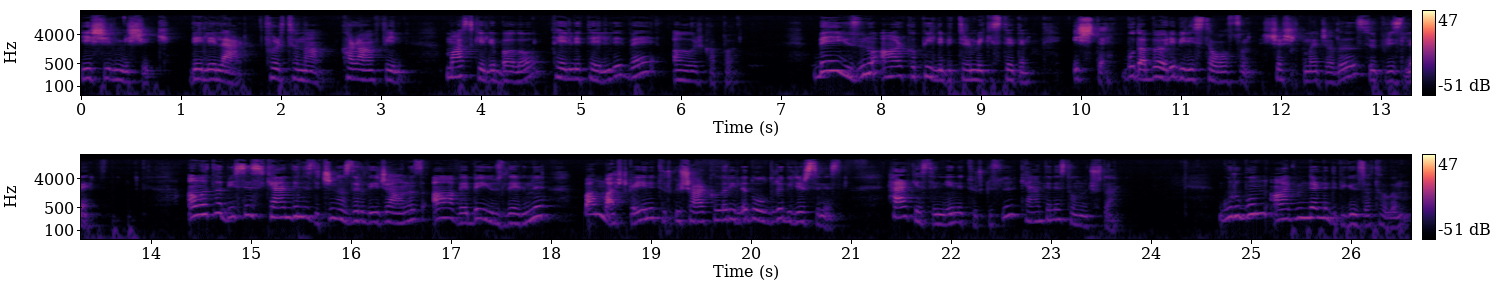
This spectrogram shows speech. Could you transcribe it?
Yeşil Mişik, Deliler, Fırtına, Karanfil, Maskeli Balo, Telli Telli ve Ağır Kapı. B yüzünü ağır kapı ile bitirmek istedim. İşte bu da böyle bir liste olsun. Şaşırtmacalı, sürprizli. Ama tabii siz kendiniz için hazırlayacağınız A ve B yüzlerini bambaşka yeni türkü şarkılarıyla doldurabilirsiniz. Herkesin yeni türküsü kendine sonuçta. Grubun albümlerine de bir göz atalım.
